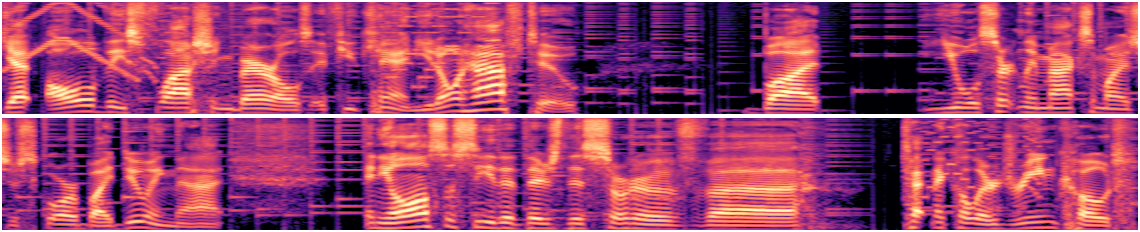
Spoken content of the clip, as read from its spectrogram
get all of these flashing barrels if you can. You don't have to, but you will certainly maximize your score by doing that. And you'll also see that there's this sort of uh, Technicolor Dreamcoat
